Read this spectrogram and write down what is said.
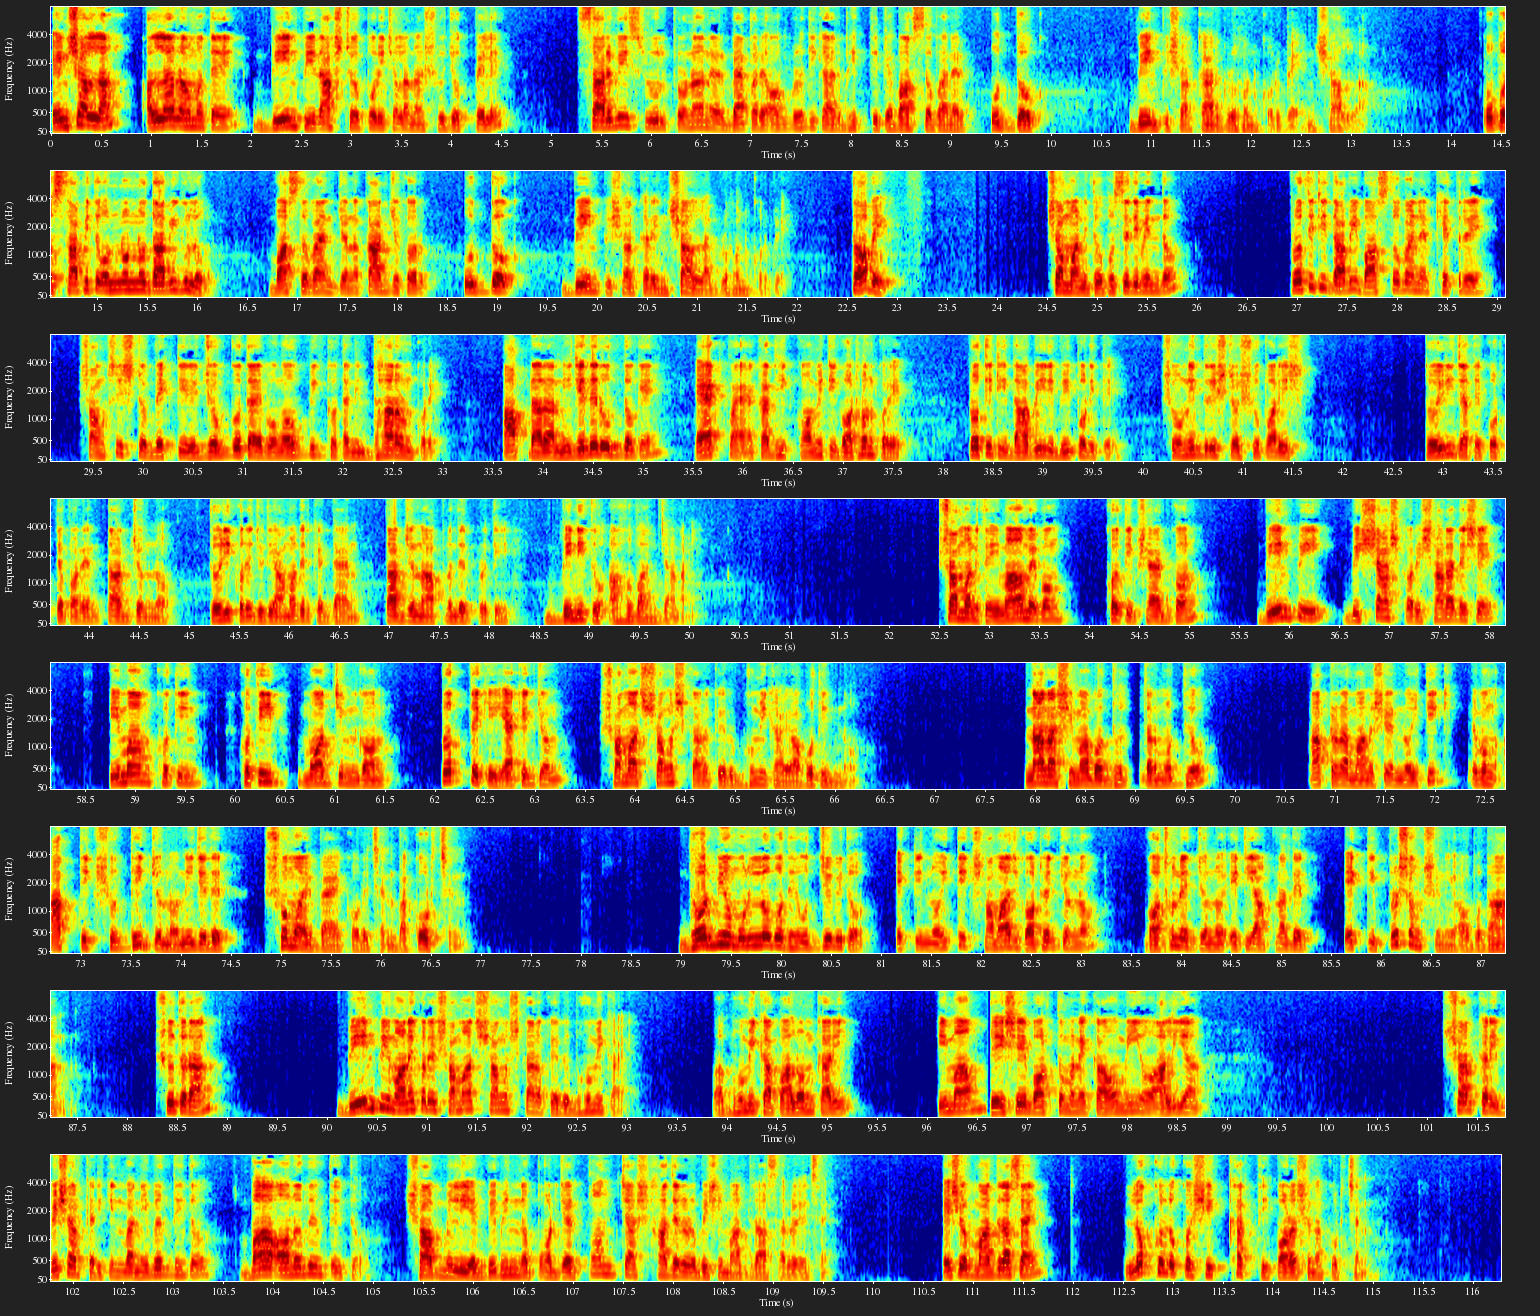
ইনশাল্লাহ আল্লাহর রহমতে বিএনপি রাষ্ট্র পরিচালনার সুযোগ পেলে সার্ভিস রুল প্রণয়নের ব্যাপারে অগ্রাধিকার ভিত্তিতে বাস্তবায়নের উদ্যোগ বিএনপি সরকার গ্রহণ করবে ইনশাল্লাহ উপস্থাপিত অন্যান্য দাবিগুলো বাস্তবায়নের জন্য কার্যকর উদ্যোগ বিএনপি সরকার ইনশাল্লাহ গ্রহণ করবে। তবে সম্মানিত উপস্থিতিবৃন্দ, প্রতিটি দাবি বাস্তবায়নের ক্ষেত্রে সংশ্লিষ্ট ব্যক্তির যোগ্যতা এবং অভিজ্ঞতা নির্ধারণ করে আপনারা নিজেদের উদ্যোগে এক বা একাধিক কমিটি গঠন করে প্রতিটি দাবির বিপরীতে সুনির্দিষ্ট সুপারিশ তৈরি যাতে করতে পারেন, তার জন্য, তৈরি করে যদি আমাদেরকে দেন, তার জন্য আপনাদের প্রতি বিনীত আহ্বান জানাই। সম্মানিত ইমাম এবং খতিব সাহেবগণ, বিএনপি বিশ্বাস করে সারা দেশে ইমাম খতিন খতিব মজ্জিমগণ প্রত্যেকেই এক একজন সমাজ সংস্কারকের ভূমিকায় অবতীর্ণ। নানা সীমাবদ্ধতার মধ্যেও আপনারা মানুষের নৈতিক এবং আত্মিক শুদ্ধির জন্য নিজেদের সময় ব্যয় করেছেন বা করছেন। ধর্মীয় মূল্যবোধে উজ্জীবিত একটি নৈতিক সমাজ গঠনের জন্য গঠনের জন্য এটি আপনাদের একটি প্রশংসনীয় অবদান। সুতরাং বিএনপি মনে করে সমাজ সংস্কারকের ভূমিকায় বা ভূমিকা পালনকারী ইমাম, দেশে বর্তমানে কাওমি ও আলিয়া সরকারি, বেসরকারি কিংবা নিবন্ধিত বা অনিবন্ধিত সব মিলিয়ে বিভিন্ন পর্যায়ের পঞ্চাশ হাজারেরও বেশি মাদ্রাসা রয়েছে। এসব মাদ্রাসায় লক্ষ লক্ষ শিক্ষার্থী পড়াশোনা করছেন।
